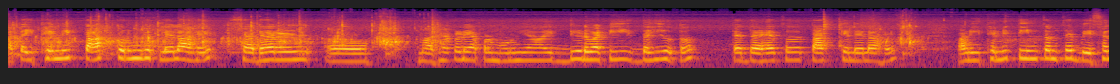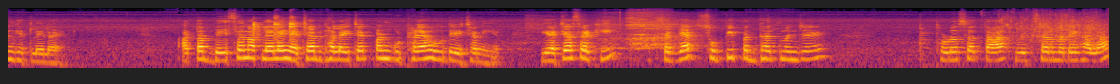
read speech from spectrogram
आता इथे मी ताक करून घेतलेलं आहे. साधारण माझ्याकडे आपण म्हणूया एक दीड वाटी दही होतं. त्या दह्याचं ताक केलेलं आहे. आणि इथे मी तीन चमचे बेसन घेतलेलं आहे. आता बेसन आपल्याला ह्याच्यात घालायचे आहेत पण गुठळ्या होऊ द्यायच्या नाही आहेत. याच्यासाठी सगळ्यात सोपी पद्धत म्हणजे थोडंसं ताक मिक्सरमध्ये घाला.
